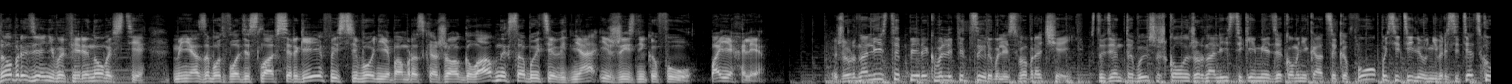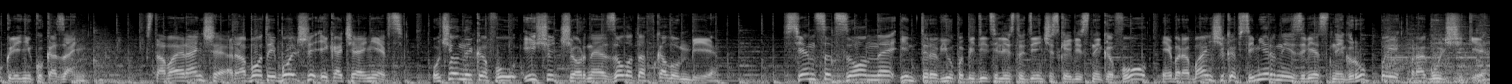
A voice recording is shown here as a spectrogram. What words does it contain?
Добрый день, в эфире новости. Меня зовут Владислав Сергеев, и сегодня я вам расскажу о главных событиях дня и жизни КФУ. Поехали! Журналисты переквалифицировались во врачей. Студенты Высшей школы журналистики и медиакоммуникации КФУ посетили университетскую клинику «Казань». Вставай раньше, работай больше и качай нефть. Ученые КФУ ищут черное золото в Колумбии. Сенсационное интервью победителей студенческой весны КФУ и барабанщика всемирно известной группы «Прогульщики».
